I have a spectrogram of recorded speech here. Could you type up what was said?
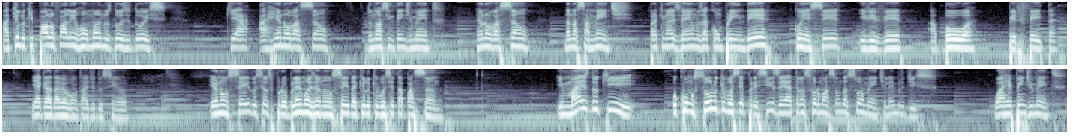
aquilo que Paulo fala em Romanos 12, 2, que é a, a renovação do nosso entendimento renovação da nossa mente, para que nós venhamos a compreender, conhecer e viver a boa, perfeita e agradável vontade do Senhor. Eu não sei dos seus problemas, eu não sei daquilo que você está passando. E mais do que o consolo que você precisa é a transformação da sua mente, lembre disso. O arrependimento,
